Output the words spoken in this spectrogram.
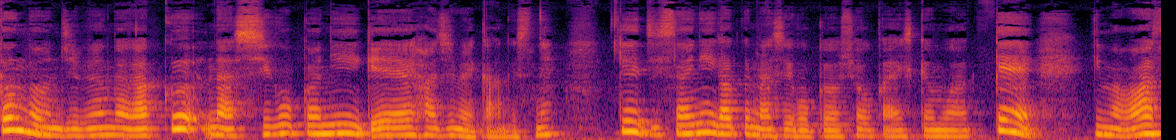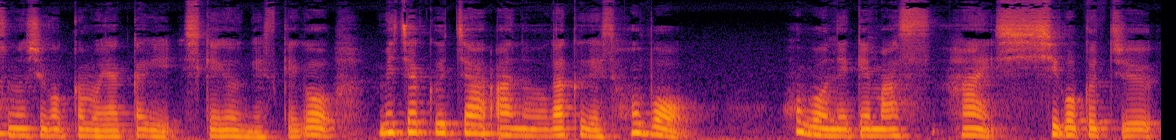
どんどん自分が楽な仕事に出会い始めたんですね。で実際に楽な仕事を紹介してもらって今はその仕事もやったりしてるんですけどめちゃくちゃあの楽です。ほぼほぼ寝てます。はい仕事中。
